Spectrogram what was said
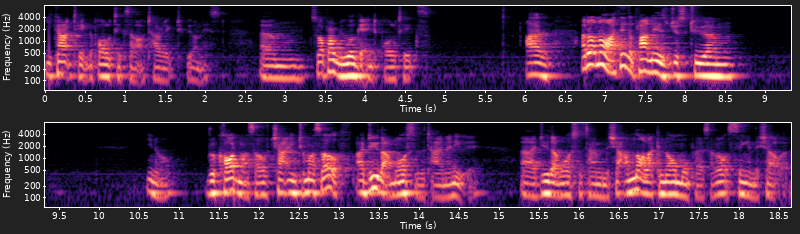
you can't take the politics out of Tariq, to be honest. Um, so I probably will get into politics. I I don't know. I think the plan is just to, um, you know, record myself chatting to myself. I do that most of the time anyway. Uh, I do that most of the time in the shower. I'm not like a normal person. I don't sing in the shower.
